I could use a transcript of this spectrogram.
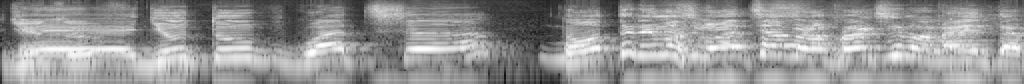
YouTube. eh, YouTube, WhatsApp. No tenemos WhatsApp, pero próximamente.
